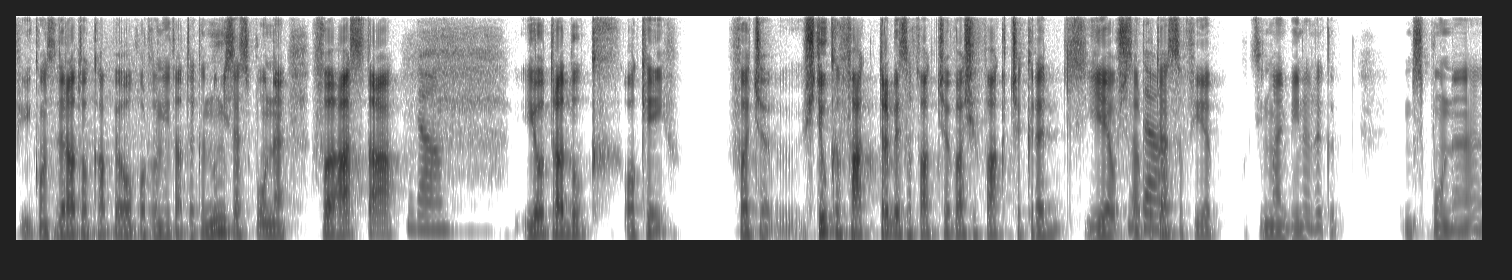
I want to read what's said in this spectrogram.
fi considerat-o ca pe o oportunitate. Când nu mi se spune, fă asta, da. eu traduc, ok, fă ce, știu că fac, trebuie să fac ceva și fac ce cred eu și s-ar da. putea să fie puțin mai bine decât îmi spune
